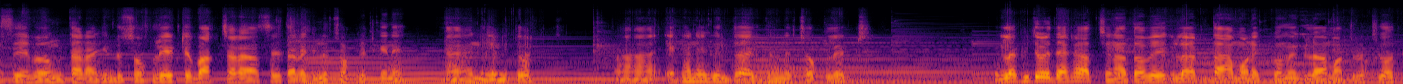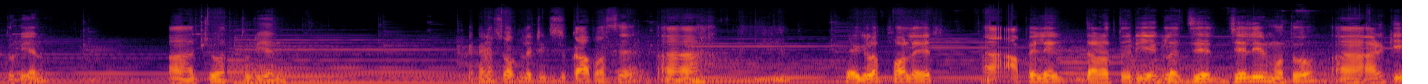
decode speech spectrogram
আছে এবং তারা কিন্তু চকলেট বাচ্চারা আছে, তারা কিন্তু চকলেট কেনে নিয়মিত। এখানে কিন্তু এক ধরনের চকলেট এগুলা ভিতরে দেখা যাচ্ছে না, তবে এগুলার দাম অনেক কম, এগুলা মাত্র চুয়াত্তর ইয়েন চুয়াত্তর ইয়েন এখানে চকলেটের কিছু কাপ আছে। এগুলা ফলের আপেলের দ্বারা তৈরি, এগুলা জেলির মতো আর কি।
